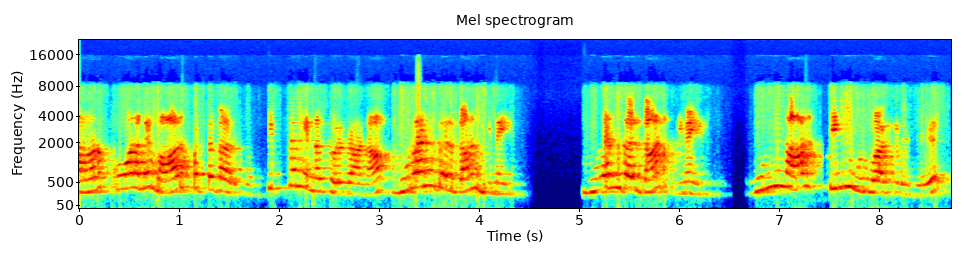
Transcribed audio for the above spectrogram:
அவனோட கோணமே மாறுபட்டதா இருக்கும். பித்தன் என்ன சொல்றான்னா முரண்கள் தான் இணை. முரண்கள் தான் இணை. முன்னால் பின் உருவாகிறது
